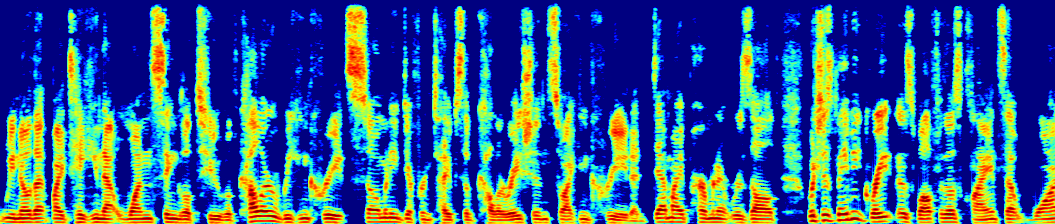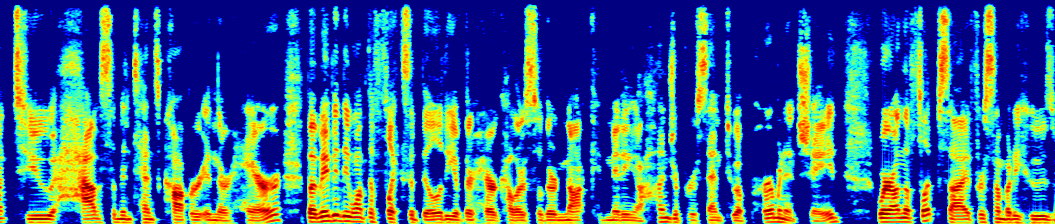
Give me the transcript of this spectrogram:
we know that by taking that one single tube of color, we can create so many different types of coloration. So, I can create a demi permanent result, which is maybe great as well for those clients that want to have some intense copper in their hair, but maybe they want the flexibility of their hair color so they're not committing 100% to a permanent shade. Where on the flip side, for somebody who's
